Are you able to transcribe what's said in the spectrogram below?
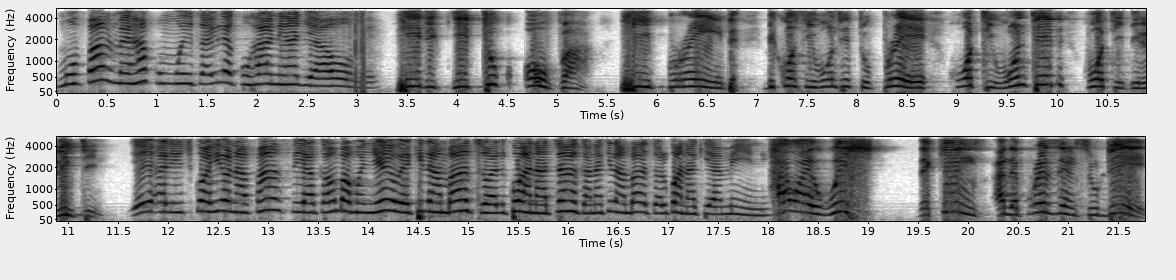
mfalme hakumwita yule kuhani aje aombe He, did, he took over. He prayed because he wanted to pray what he wanted, what he believed in. yeye alichukua hiyo nafasi akaomba mwenyewe kile ambacho alikuwa anataka na kile ambacho alikuwa anakiamini How I wish the kings and the presidents today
